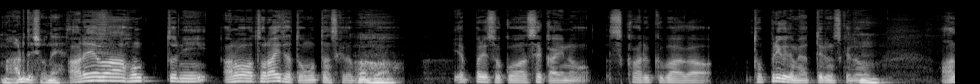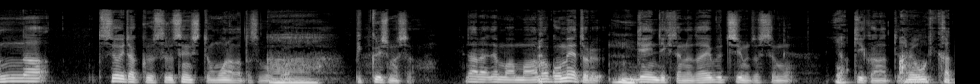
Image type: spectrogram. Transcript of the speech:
まああるでしょうね。あれは本当に、あのままトライだと思ったんですけど、僕は。やっぱりそこは世界のスカルクバーがトップリーグでもやってるんですけど、あんな強いタックルする選手って思わなかったです、僕は。びっくりしました。だからでも、まあ、あの5メートルゲインできたのはだいぶチームとしても大きいかなっていうあれ大きかっ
